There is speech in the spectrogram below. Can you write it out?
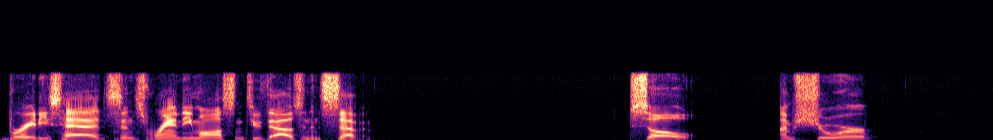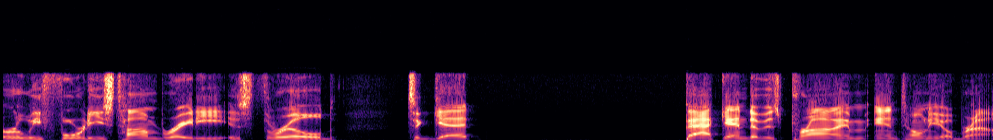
Brady's had since Randy Moss in 2007. So I'm sure early 40s Tom Brady is thrilled to get back end of his prime Antonio Brown.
